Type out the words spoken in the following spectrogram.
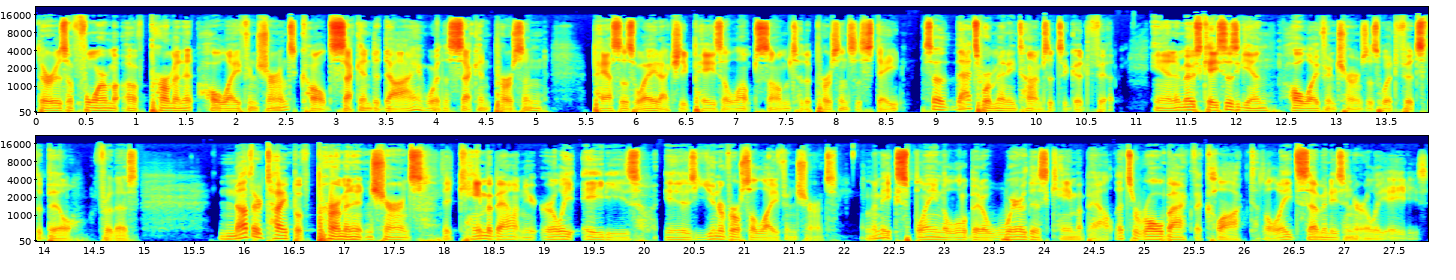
there is a form of permanent whole life insurance called second to die, where the second person passes away, it actually pays a lump sum to the person's estate. So that's where many times it's a good fit. And in most cases, again, whole life insurance is what fits the bill for this. Another type of permanent insurance that came about in the early 80s is universal life insurance. Let me explain a little bit of where this came about. Let's roll back the clock to the late 70s and early 80s.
